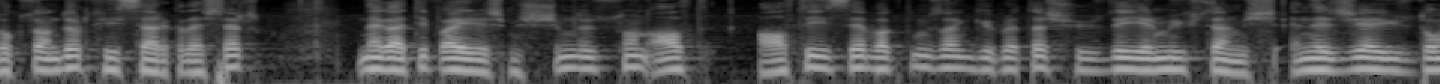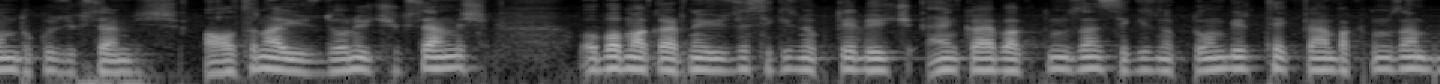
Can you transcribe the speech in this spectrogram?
94 hisse arkadaşlar negatif ayrışmış. Şimdi son 6 6 hisseye baktığımız zaman Gübretaş %20 yükselmiş. Enerjiye %19 yükselmiş. Altına %13 yükselmiş. Oba makarna %8.53. Enka'ya baktığımız zaman 8.11. Tekfen baktığımız zaman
